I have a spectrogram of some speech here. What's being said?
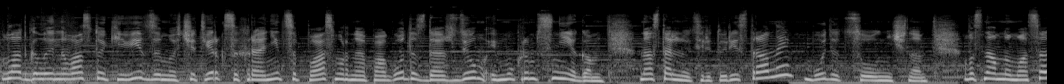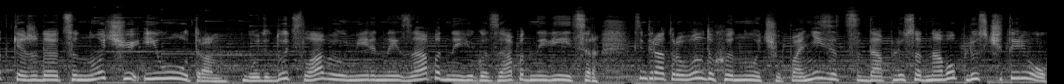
В Латгале и на востоке Видземы в четверг сохранится пасмурная погода с дождем и мокрым снегом. На остальной территории страны будет солнечно. В основном осадки ожидаются ночью и утром. Будет дуть слабый умеренный западный юго-западный ветер. Температура воздуха ночью понизится до плюс 1, плюс 4.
